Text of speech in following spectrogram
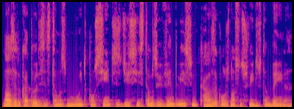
nós educadores estamos muito conscientes disso e estamos vivendo isso em casa com os nossos filhos também, né?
